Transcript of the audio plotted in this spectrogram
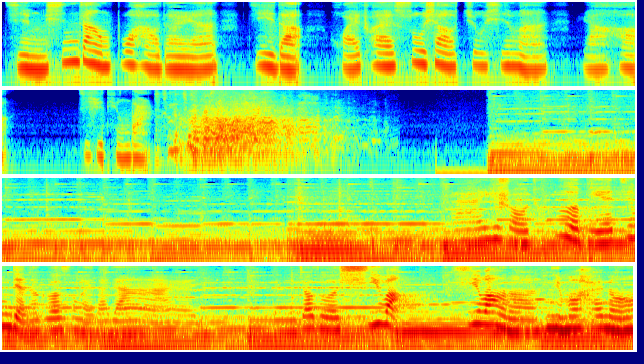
请心脏不好的人记得怀揣速效救心丸，然后继续听吧。一首特别经典的歌送给大家，嗯，叫做《希望》，希望呢 你们还能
